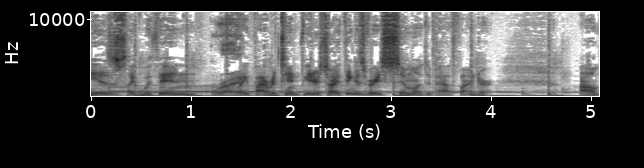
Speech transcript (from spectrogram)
is like within Right. like five or ten feet or so. I think it's very similar to Pathfinder. Um.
